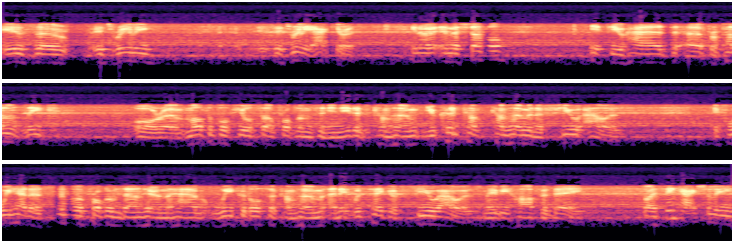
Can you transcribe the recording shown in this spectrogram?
is uh, is really it's really accurate. You know, in the shuttle, if you had a propellant leak or uh, multiple fuel cell problems and you needed to come home, you could come, come home in a few hours. If we had a similar problem down here in the HAB, we could also come home and it would take a few hours, maybe half a day. So I think actually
